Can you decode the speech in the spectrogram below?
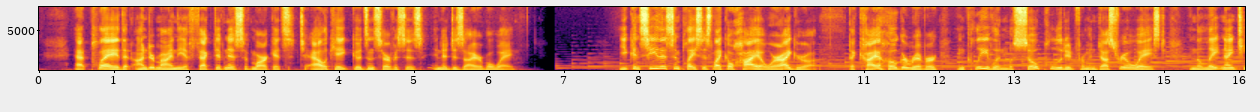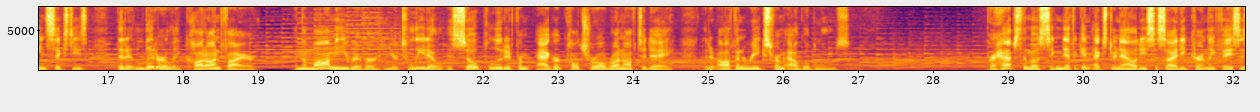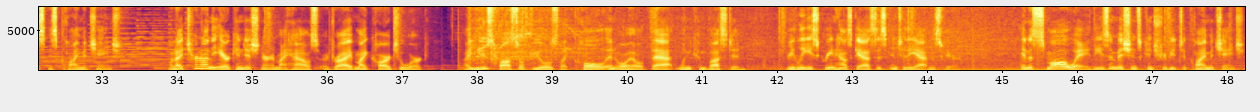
at play that undermine the effectiveness of markets to allocate goods and services in a desirable way. You can see this in places like Ohio, where I grew up. The Cuyahoga River in Cleveland was so polluted from industrial waste in the late 1960s that it literally caught on fire. And the Maumee River near Toledo is so polluted from agricultural runoff today that it often reeks from algal blooms. Perhaps the most significant externality society currently faces is climate change. When I turn on the air conditioner in my house or drive my car to work, I use fossil fuels like coal and oil that, when combusted, release greenhouse gases into the atmosphere. In a small way, these emissions contribute to climate change,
